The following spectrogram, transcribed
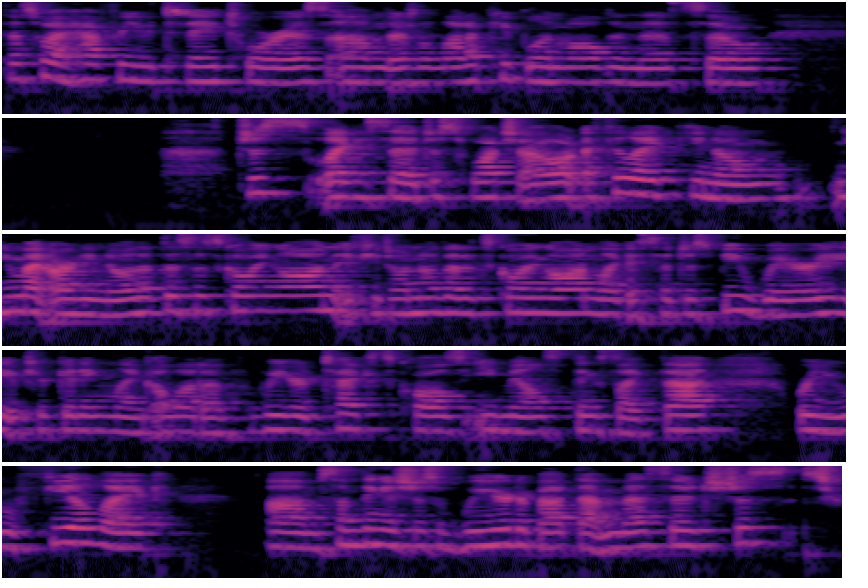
that's what I have for you today, Taurus. Um, there's a lot of people involved in this, so just like I said, just watch out. I feel like, you know, you might already know that this is going on. If you don't know that it's going on, like I said, just be wary if you're getting like a lot of weird text calls, emails, things like that, where you feel like um, something is just weird about that message. Just,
